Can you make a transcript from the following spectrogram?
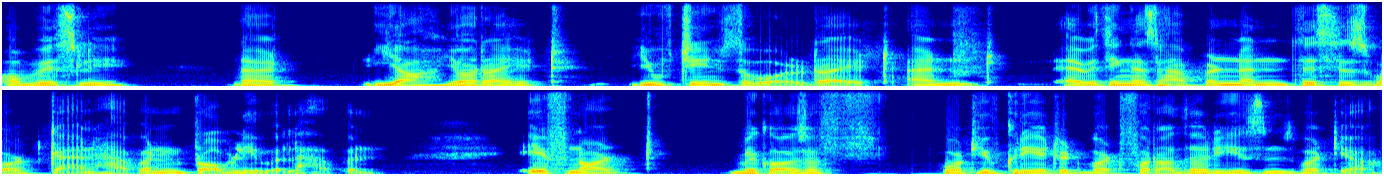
obviously that yeah you're right you've changed the world right and everything has happened and this is what can happen probably will happen if not because of what you've created but for other reasons but yeah.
